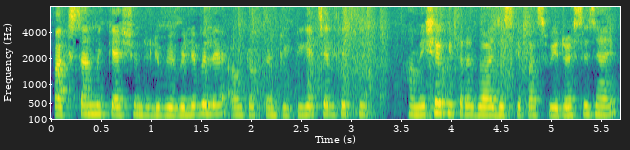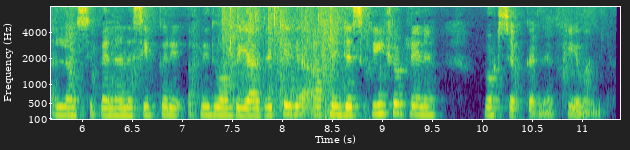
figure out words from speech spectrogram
पाकिस्तान में कैश ऑन डिलीवरी अवेलेबल है। Out of country D H L के थ्रू हमेशा की तरह दुआ जिसके पास भी ड्रेसेज जाएँ। अल्लाह उससे पहना नसीब करे। अपनी दुआओं पर याद रखिएगा। आपने जस्ट स्क्रीन शॉट लेना है। व्हाट्सएप करना है। फ़ी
